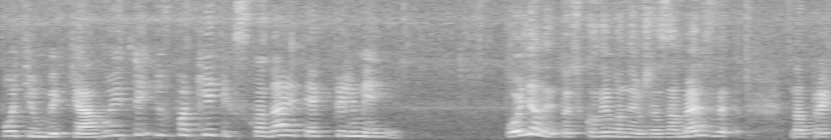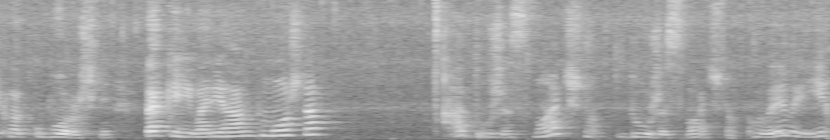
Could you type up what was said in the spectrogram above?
Потім витягуєте і в пакетик складаєте як пельмені. Поняли? Тобто, коли вони вже замерзли, наприклад, у борошні. Такий варіант можна. А дуже смачно, дуже смачно, коли ви їх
